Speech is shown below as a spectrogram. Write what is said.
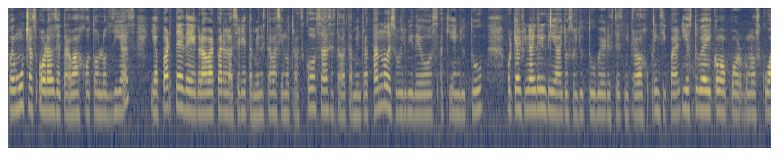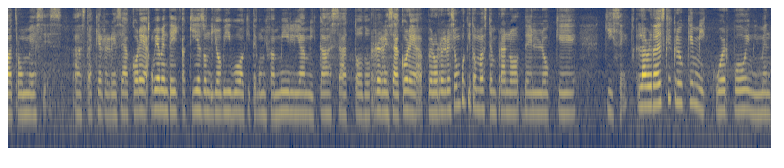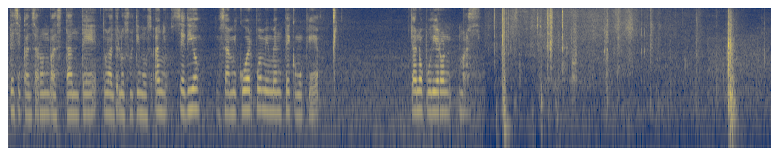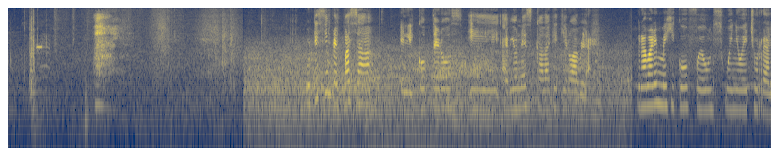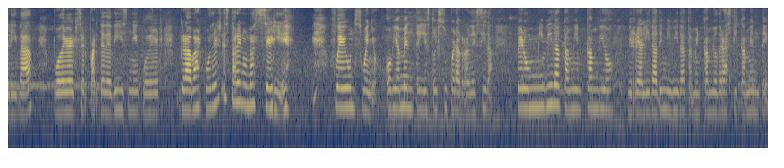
fue muchas horas de trabajo todos los días y aparte de grabar para la serie también estaba haciendo otras cosas, estaba también tratando de subir videos aquí en YouTube porque al final del día yo soy youtuber, este es mi trabajo principal y estuve ahí como por unos cuatro meses hasta que regresé a Corea. Obviamente aquí es donde yo vivo, aquí tengo mi familia, mi casa, todo. Regresé a Corea, pero regresé un poquito más temprano de lo que quise. La verdad es que creo que mi cuerpo y mi mente se cansaron bastante durante los últimos años. Se dio. O sea, mi cuerpo mi mente como que ya no pudieron más. ¿Por qué siempre pasa helicópteros y aviones cada que quiero hablar. Grabar en México fue un sueño hecho realidad, poder ser parte de Disney, poder grabar, poder estar en una serie. Fue un sueño, obviamente, y estoy súper agradecida. Pero mi vida también cambió, mi realidad y mi vida también cambió drásticamente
